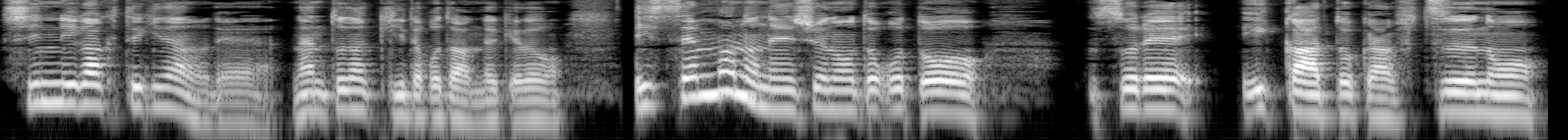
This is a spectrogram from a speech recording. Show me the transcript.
心理学的なので、なんとなく聞いたことあるんだけど、1000万の年収の男と、それ以下とか普通の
